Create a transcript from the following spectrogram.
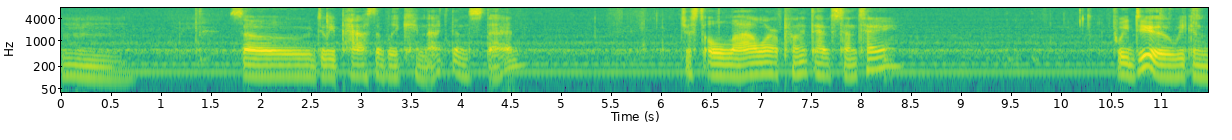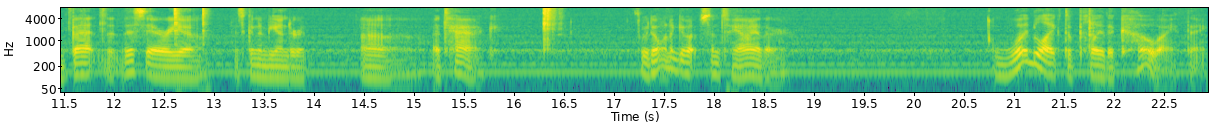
Hmm. So, do we passively connect instead? Just allow our opponent to have Sente? If we do, we can bet that this area is going to be under uh, attack. So we don't want to give up Sente either would like to play the Ko, I think,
